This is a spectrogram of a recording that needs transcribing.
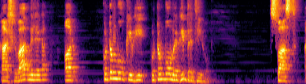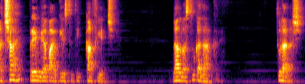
का आशीर्वाद मिलेगा और कुटुंबों की भी, कुटुंबों में भी वृद्धि होगी स्वास्थ्य अच्छा है, प्रेम व्यापार की स्थिति काफ़ी अच्छी है। लाल वस्तु का दान करें। तुला राशि।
